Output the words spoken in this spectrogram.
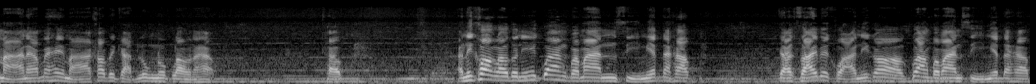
หมานะครับ ไม่ให้หมาเข้าไปกัดลูกนกเรานะครับ ครับ อันนี้คอกเราตัวนี้กว้างประมาณสี่เมตรนะครับ จากซ้ายไปขวานี้ก็กว้างประมาณ 4 เมตรนะครับ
